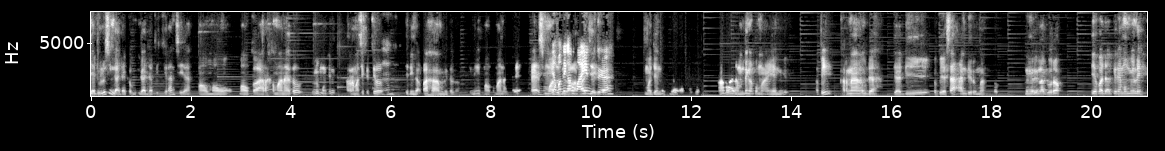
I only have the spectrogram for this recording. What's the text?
ya dulu sih nggak ada nggak ada pikiran sih ya. Mau mau mau ke arah ke mana itu dulu mungkin karena masih kecil Mm-mm. jadi nggak paham gitu loh. Ini mau ke mana? Kayak kayak Iya. semua yang tuh penting aku main aja gitu ya. Semua genre dilalap aja. Ah yang penting aku main gitu. Tapi karena udah jadi kebiasaan di rumah untuk dengerin lagu rock ya pada akhirnya memilih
